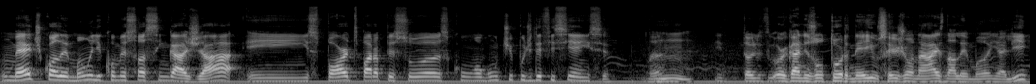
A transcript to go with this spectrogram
Um médico alemão ele começou a se engajar em esportes para pessoas com algum tipo de deficiência. Né? Hum. Então ele organizou torneios regionais na Alemanha ali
